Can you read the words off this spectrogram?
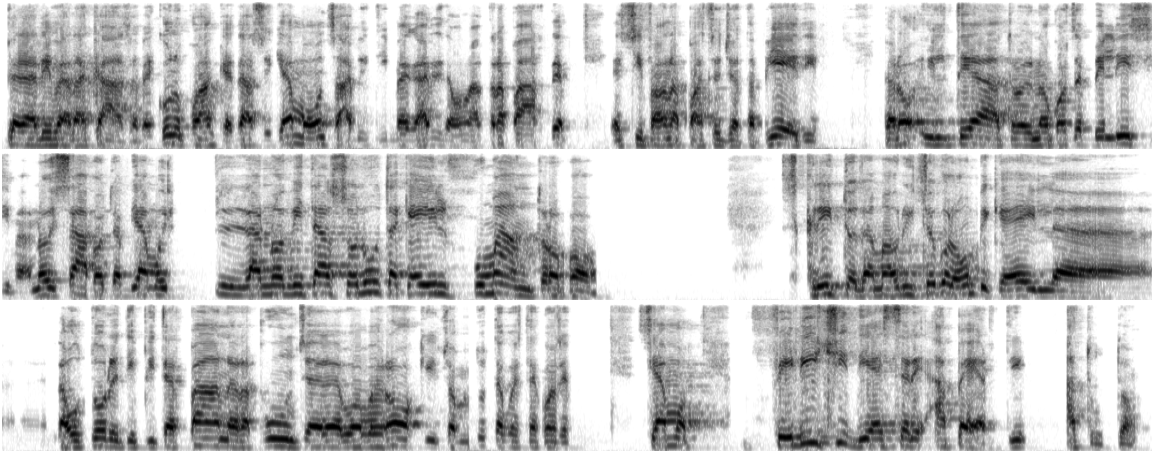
per arrivare a casa, perché uno può anche darsi che a Monza abiti magari da un'altra parte e si fa una passeggiata a piedi. Però il teatro è una cosa bellissima. Noi sabato abbiamo il- la novità assoluta che è il fumantropo, scritto da Maurizio Colombi, che è il, l'autore di Peter Pan, Rapunzel, Uova Rocky, insomma, tutte queste cose. Siamo felici di essere aperti a tutto.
